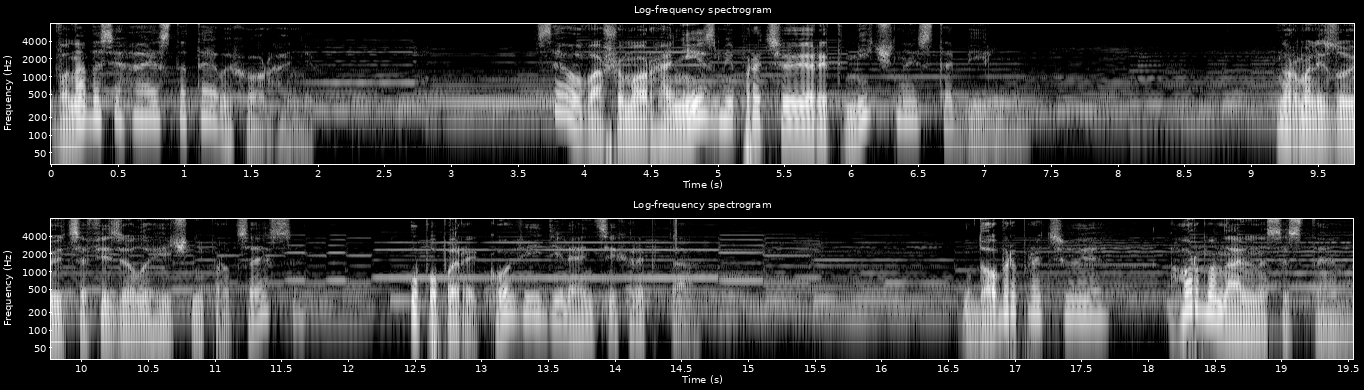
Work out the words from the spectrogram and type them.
Вона досягає статевих органів. Все у вашому організмі працює ритмічно і стабільно. Нормалізуються фізіологічні процеси у поперековій ділянці хребта. Добре працює гормональна система,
